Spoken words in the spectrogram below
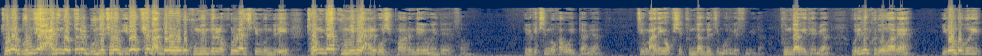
정말 문제 아닌 것들을 문제처럼 이렇게 만들어 놓고 국민들을 혼란시킨 분들이 정작 국민이 알고 싶어 하는 내용에 대해서 이렇게 침묵하고 있다면 지금 만약에 혹시 분당될지 모르겠습니다. 분당이 되면 우리는 그동안에 이런 부분이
